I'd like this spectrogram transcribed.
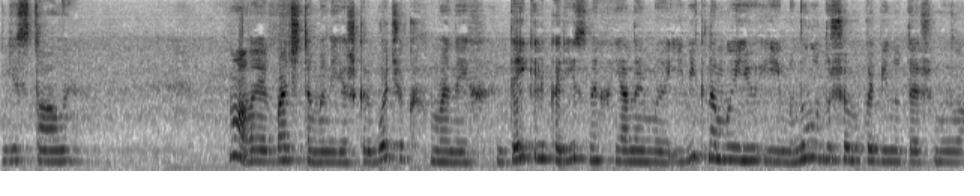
дістали. Ну, але як бачите, в мене є шкрибочок, у мене їх декілька різних. Я ними і вікна мию, і минулу душову кабіну теж мила.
